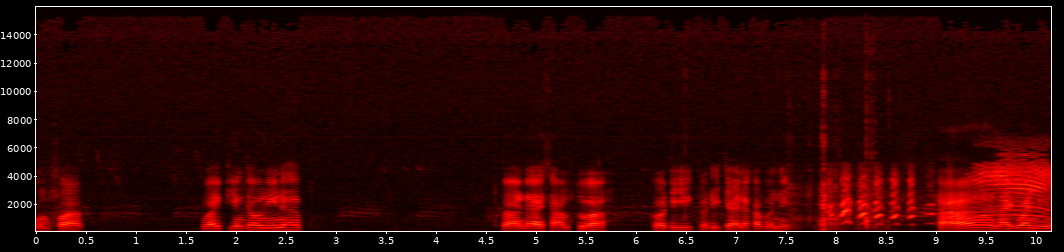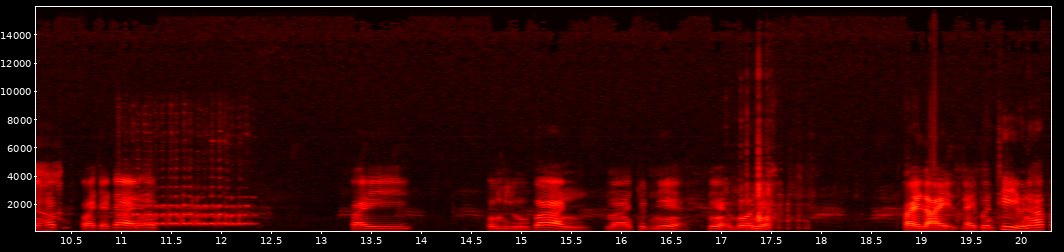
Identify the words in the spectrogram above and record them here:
ผมฝากไว้เพียงเท่านี้นะครับปลาได้สามตัวก็ดีก็ดีใจแล้วครับวันนี้ หาหลายวันอยู่นะครับ กว่าจะได้นะครับ ไปผมอยู่บ้านมาจุดเนี้ยเนี่ยบ่อเนี่ย ไปหลายหลายพื้นที่อยู่นะครับ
